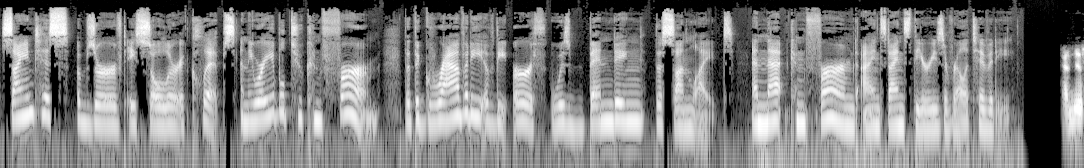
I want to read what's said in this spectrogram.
scientists observed a solar eclipse, and they were able to confirm that the gravity of the Earth was bending the sunlight. And that confirmed Einstein's theories of relativity. And this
